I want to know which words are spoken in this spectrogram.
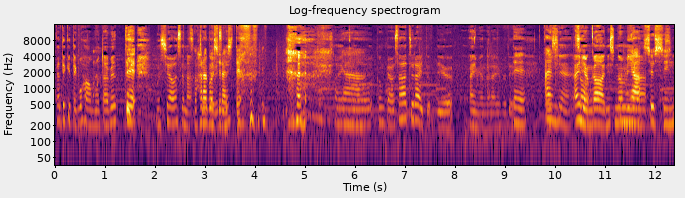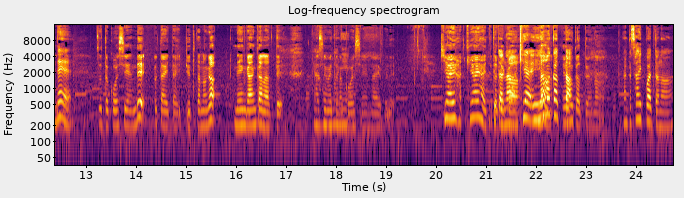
帰ってきてご飯も食べてでもう幸せなそう腹ごしらして。最高。今回はサーチライトっていうあいみょんのライブでで甲子園。あいみょんが西宮宮出身でずっと甲子園で歌いたいって言ってたのが念願かなって初めての甲子園ライブで。気合気合い入ってたってなか気合やばかった。やばかったよな。なんか最高やったな。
